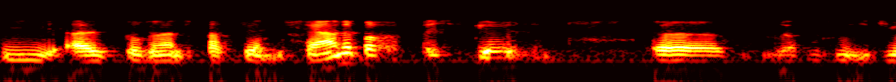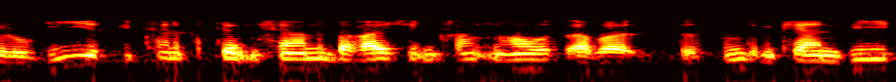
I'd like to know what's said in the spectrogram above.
die als sogenannte patientenferne Bereiche gelten. Das ist eine Ideologie. Es gibt keine patientenfernen Bereiche im Krankenhaus, aber das sind im Kern die,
